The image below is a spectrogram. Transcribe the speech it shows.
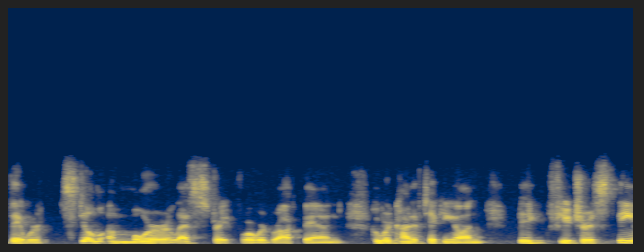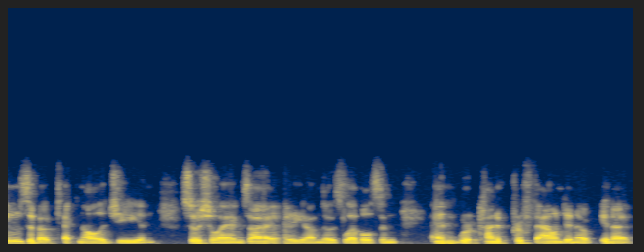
they were still a more or less straightforward rock band who were kind of taking on big futurist themes about technology and social anxiety on those levels and and were kind of profound in a in a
